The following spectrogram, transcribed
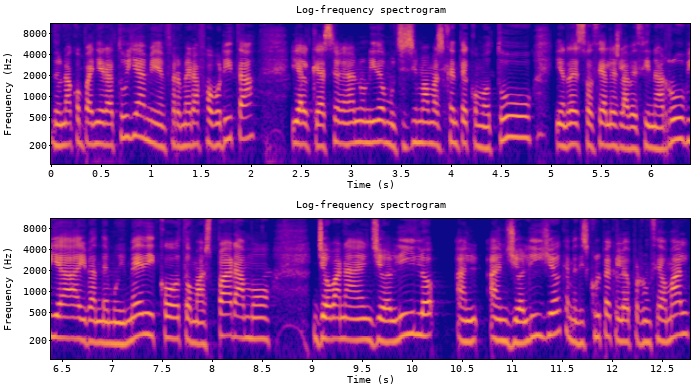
una compañera tuya, mi enfermera favorita, y al que se han unido muchísima más gente como tú, y en redes sociales la vecina Rubia, Iván de Muy Médico, Tomás Páramo, Giovanna Angiolillo, Angiolillo, que me disculpe que lo he pronunciado mal,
